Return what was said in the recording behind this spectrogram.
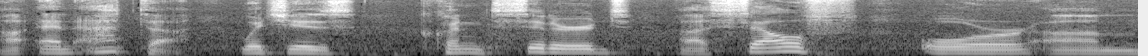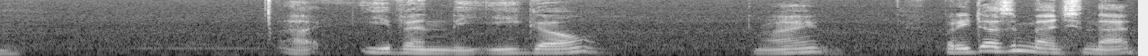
uh, and atta, which is considered uh, self or um, uh, even the ego, right? But he doesn't mention that.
